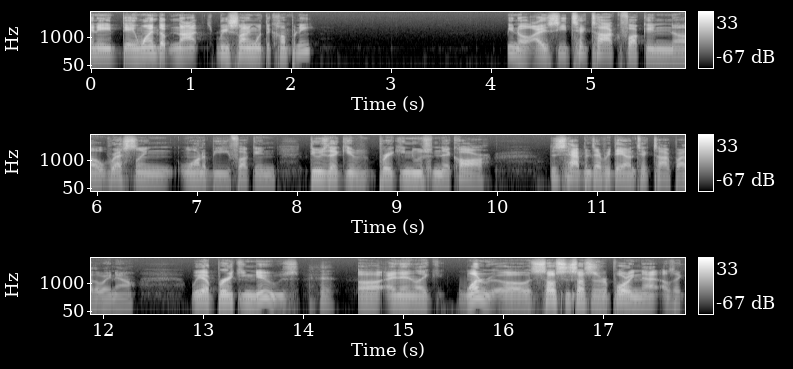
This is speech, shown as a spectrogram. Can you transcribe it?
and they they wind up not re-signing with the company, you know, I see TikTok fucking uh, wrestling wannabe fucking dudes that give breaking news from their car. This happens every day on TikTok, by the way. Now we have breaking news, uh, and then like one uh, such and such is reporting that. I was like,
